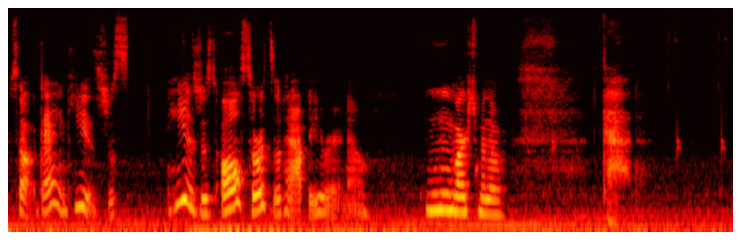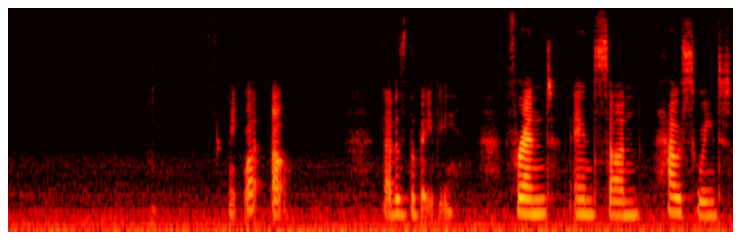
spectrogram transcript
So, dang, he is just he is just all sorts of happy right now. Mm, marshmallow. God. Wait, what? Oh. That is the baby. Friend and son. How sweet.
